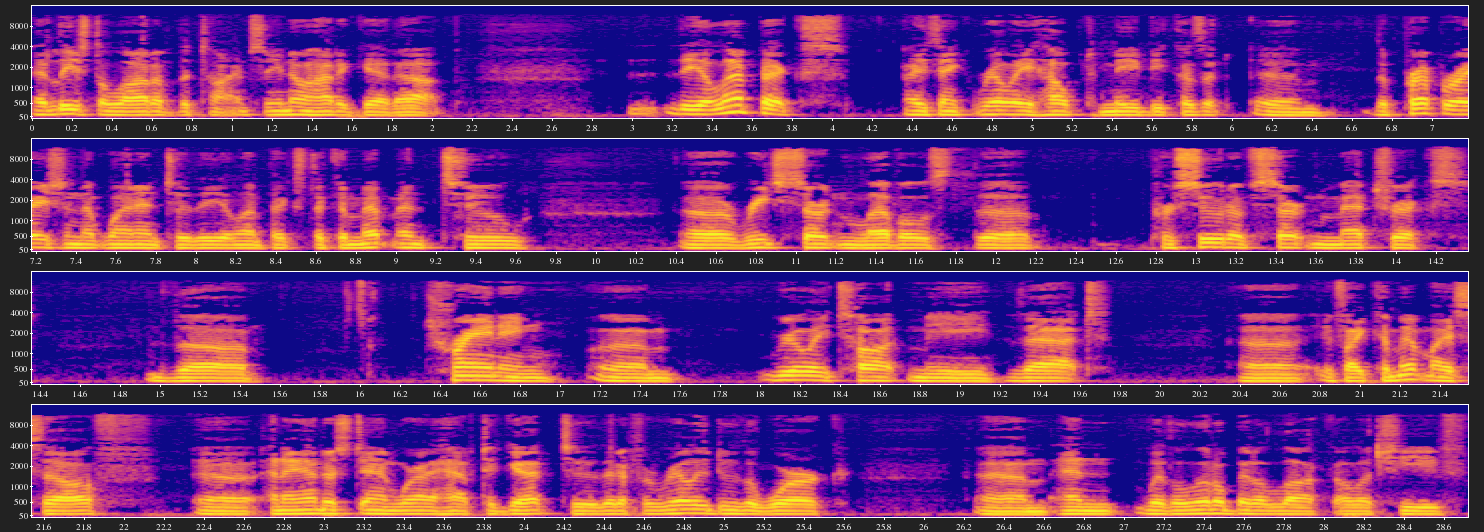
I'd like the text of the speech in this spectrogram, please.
at least a lot of the time. So you know how to get up. The Olympics, I think, really helped me because it, um, the preparation that went into the Olympics, the commitment to uh, reach certain levels, the pursuit of certain metrics, the training um, really taught me that uh, if I commit myself uh, and I understand where I have to get to, that if I really do the work um, and with a little bit of luck, I'll achieve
